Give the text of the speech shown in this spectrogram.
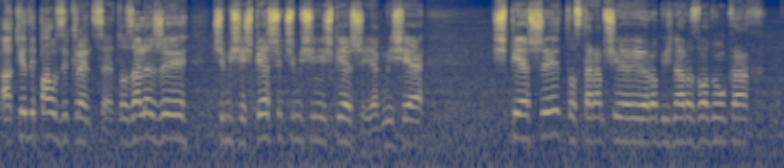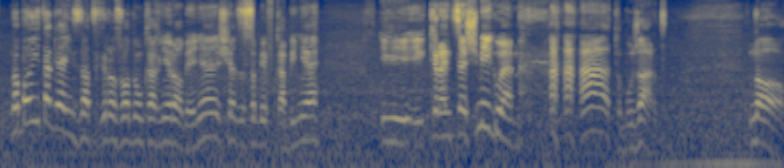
A kiedy pauzy kręcę, to zależy, czy mi się śpieszy, czy mi się nie śpieszy. Jak mi się śpieszy, to staram się robić na rozładunkach. No bo i tak ja nic na tych rozładunkach nie robię, nie? Siedzę sobie w kabinie i, i kręcę śmigłem. to był żart. No,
